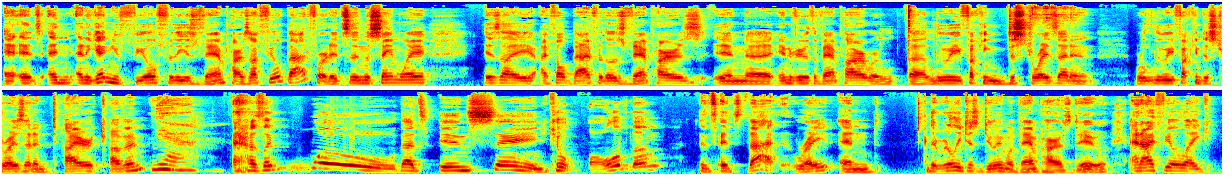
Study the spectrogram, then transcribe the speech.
And it's and and again, you feel for these vampires. I feel bad for it. It's in the same way as I I felt bad for those vampires in uh, Interview with the Vampire, where uh, Louis fucking destroys that and where Louis fucking destroys that entire coven. yeah, And I was like, whoa, that's insane. You kill all of them? It's, it's that, right? And they're really just doing what vampires do. And I feel like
